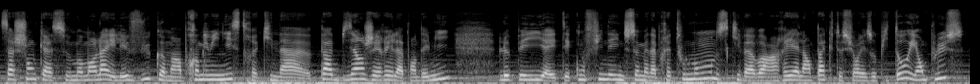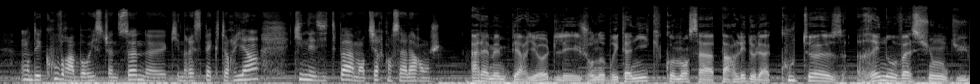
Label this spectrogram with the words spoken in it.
sachant qu'à ce moment-là, il est vu comme un Premier ministre qui n'a pas bien géré la pandémie. Le pays a été confiné une semaine après tout le monde, ce qui va avoir un réel impact sur les hôpitaux. Et en plus, on découvre un Boris Johnson qui ne respecte rien, qui n'hésite pas à mentir quand ça l'arrange. À la même période, les journaux britanniques commencent à parler de la coûteuse rénovation du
